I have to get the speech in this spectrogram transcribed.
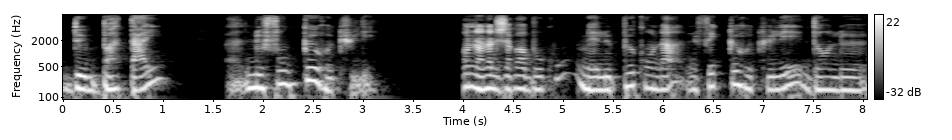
de bataille euh, ne font que reculer. On n'en a déjà pas beaucoup, mais le peu qu'on a ne fait que reculer dans le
